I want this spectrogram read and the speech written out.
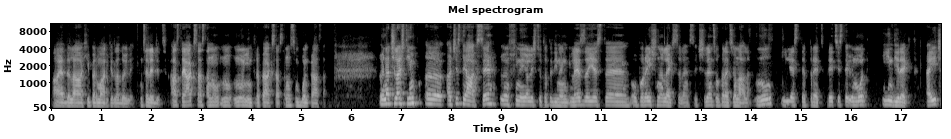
aia de la hipermarket la 2 lei. Înțelegeți? Asta e axa asta, nu, nu, nu intră pe axa asta, nu sunt buni pe asta. În același timp, ă, aceste axe, în fine, eu le știu toate din engleză, este operational excellence, excelență operațională. Nu este preț. Preț este în mod indirect. Aici,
